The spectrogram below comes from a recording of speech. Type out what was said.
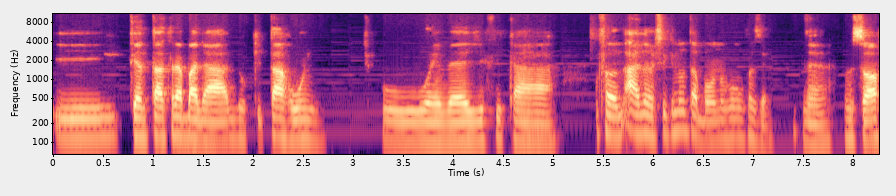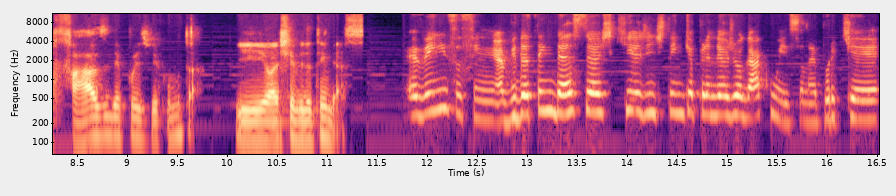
e tentar trabalhar no que tá ruim. Tipo, ao invés de ficar falando, ah, não, isso aqui não tá bom, não vamos fazer, né? Só faz e depois vê como tá. E eu acho que a vida tem dessa. É bem isso, assim, a vida tem dessa e eu acho que a gente tem que aprender a jogar com isso, né? Porque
